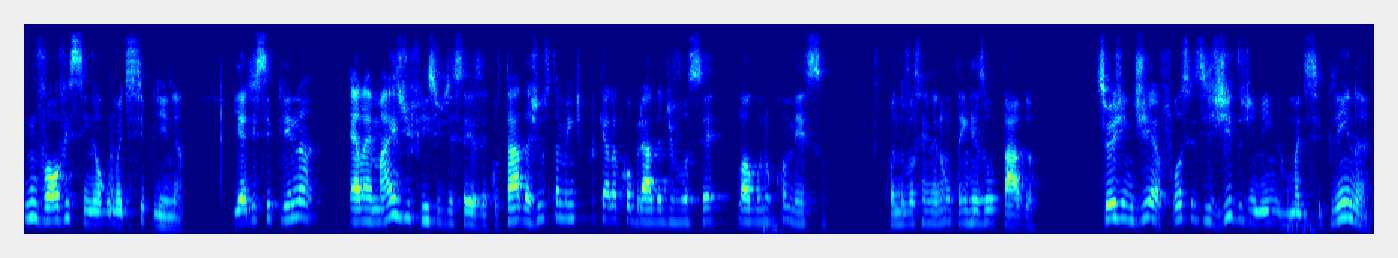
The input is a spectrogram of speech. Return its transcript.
envolve sim alguma disciplina. E a disciplina ela é mais difícil de ser executada justamente porque ela é cobrada de você logo no começo, quando você ainda não tem resultado. Se hoje em dia fosse exigido de mim uma disciplina,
